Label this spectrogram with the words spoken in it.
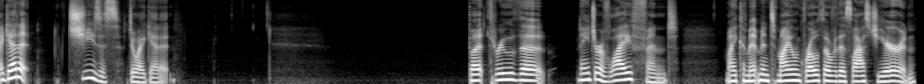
I get it. Jesus, do I get it. But through the nature of life and my commitment to my own growth over this last year and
